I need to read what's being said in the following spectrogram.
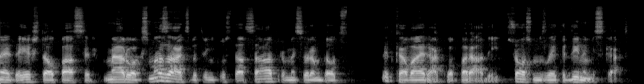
tad iekštelpās ir mērogs mazāks, bet viņi kustās ātri, mēs varam daudz bet kā vairāk ko parādīt. Šausmas mazliet ir dinamiskāks.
